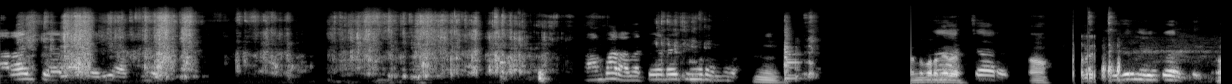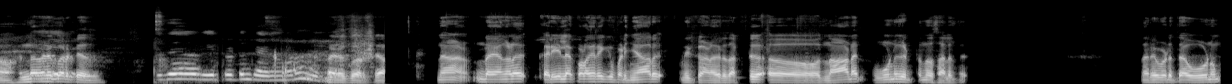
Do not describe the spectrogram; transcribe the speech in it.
ഞായറാഴ്ച എല്ലാം റെഡിയാക്കുന്നത് സാമ്പാറാ തട്ടുകടയ്ക്കും കൂടെ അച്ചാറ്. ഇത് എന്താ ബീട്രൂട്ടും കിഴങ്ങും കൂടെ ഞങ്ങൾ കരിയിലക്കുളകരയ്ക്ക് പടിഞ്ഞാറ് നിൽക്കുകയാണ് ഒരു തട്ട് നാടൻ ഊണ് കിട്ടുന്ന സ്ഥലത്ത്. അന്നേരം ഇവിടുത്തെ ഊണും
